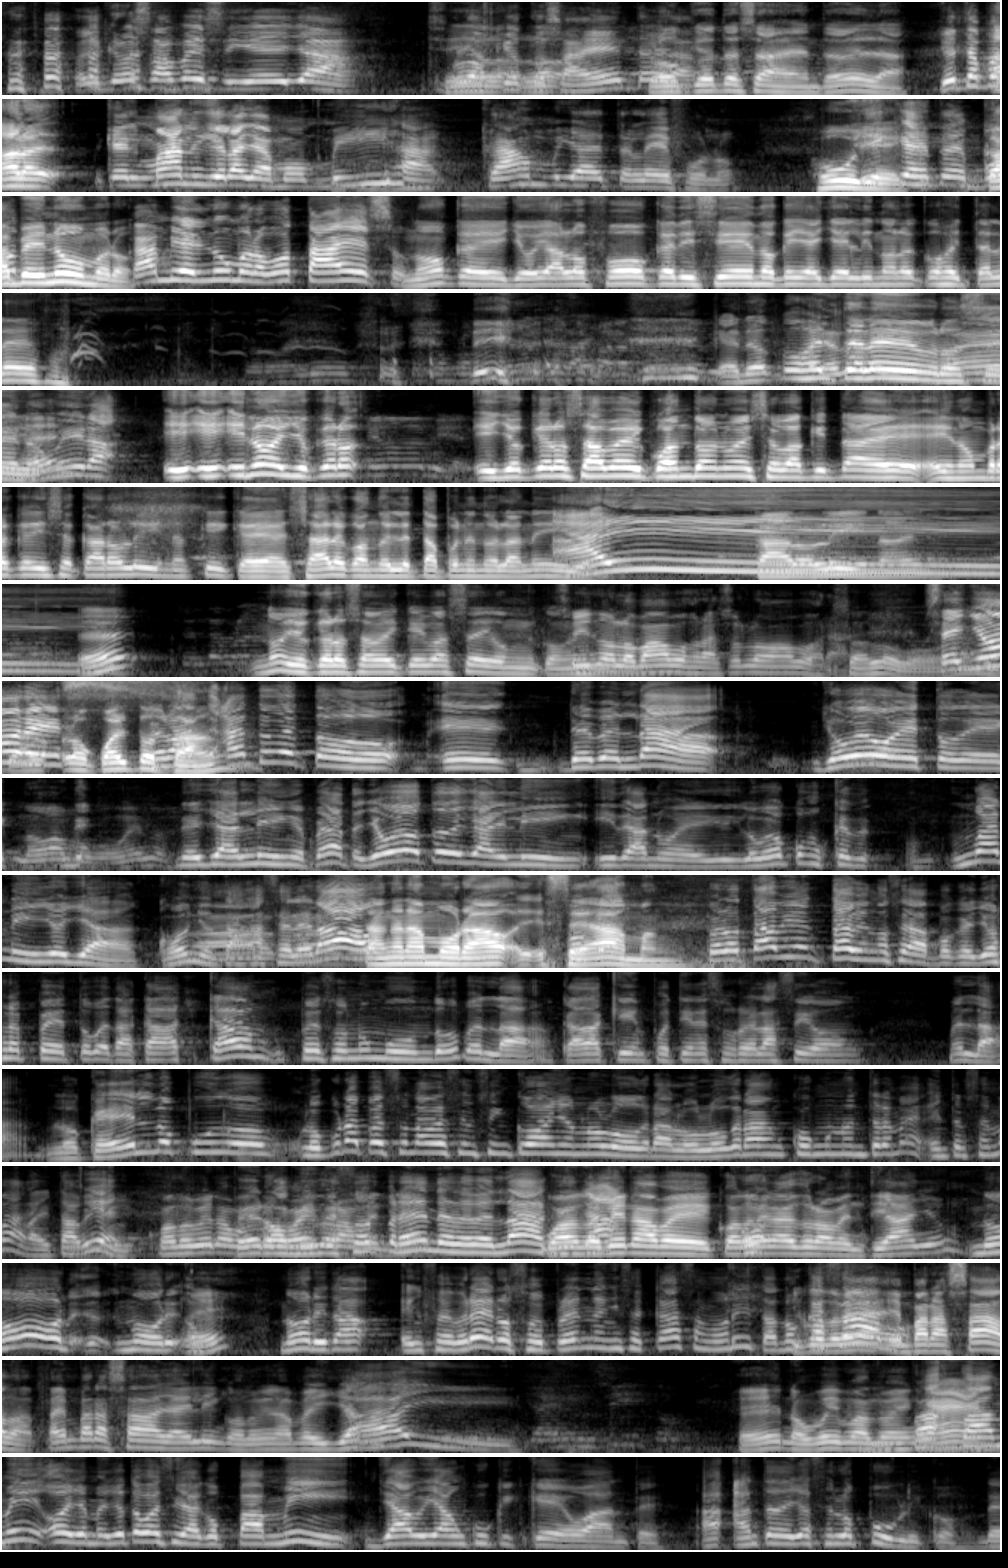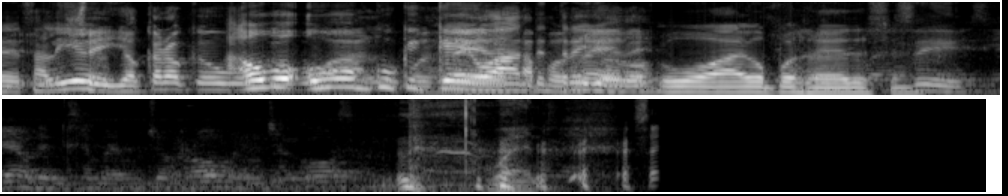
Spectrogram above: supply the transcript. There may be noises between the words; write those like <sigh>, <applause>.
<laughs> Yo quiero saber si ella Sí, bloqueó a esa gente. ¿verdad? Bloqueó a toda esa gente, ¿verdad? Yo te Ahora, que el manager la llamó. Mi hija, cambia de teléfono. huye, Di que te- cambia el número. Cambia el número, bota eso. No, que yo ya lo foque diciendo que ya Jelly no le coge el teléfono. <laughs> que no coge el teléfono, sí. Bueno, mira, Y, y, y no, y yo quiero y yo quiero saber cuándo Anuel se va a quitar el, el nombre que dice Carolina aquí, que sale cuando él le está poniendo el anillo. ¡ay! Carolina, ¿Eh? No, yo quiero saber qué iba a hacer con, con Sí, el- no lo van a borrar, eso lo van a borrar. Lo. Señores, Pero están. an- antes de todo, eh, de verdad, yo veo esto de, No, vamos, de, bueno. de Yailin, espérate, yo veo esto de Yailin y de Anuel y lo veo como que un anillo ya, coño, Claro, tan acelerado. Están enamorados, eh, se Porque- aman. Pero está bien, está bien, o sea, porque yo respeto, ¿verdad? Cada, cada persona un mundo, ¿verdad? Cada quien pues tiene su relación, ¿verdad? Lo que él no pudo, lo que una persona a veces en cinco años no logra, lo logran con uno entre, entre semanas, y está bien. Cuando viene a- Pero a mí me sorprende, de verdad. Cuando ya- viene a ver, cuando Oh. viene a ver dura 20 años. No, no, ¿Eh? No, ahorita en febrero sorprenden y se casan ahorita. No casamos. embarazada. Está embarazada Yailin cuando viene a ver ya. Ay. Eh, no vi Para pa mí, óyeme, yo te voy a decir algo. Para mí ya había un cuquiqueo antes. Antes de yo hacerlo público, de salir. Sí, yo creo que hubo, ah, un pues, cuquiqueo antes pues, entre ellos. Hubo algo por redes, sí. sí. <laughs> Bueno.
